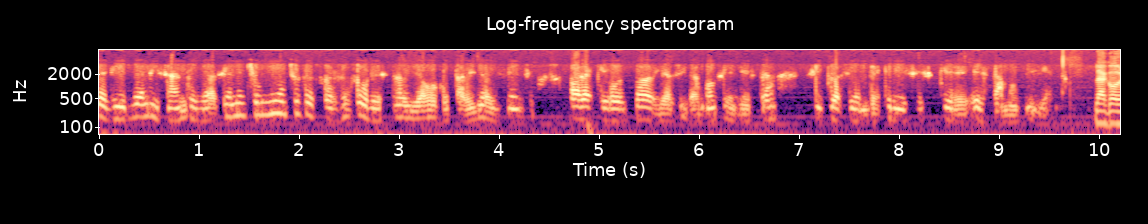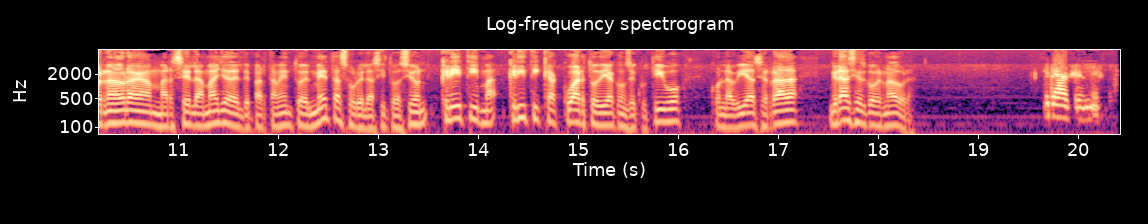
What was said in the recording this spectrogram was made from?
seguir realizando. Ya se han hecho muchos esfuerzos sobre esta vía Bogotá-Villavicencio para que hoy todavía sigamos en esta situación de crisis que estamos viviendo. La gobernadora Marcela Maya del departamento del Meta sobre la situación crítica, crítica cuarto día consecutivo con la vía cerrada. Gracias, gobernadora. Gracias, Néstor.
